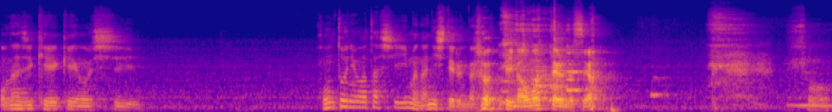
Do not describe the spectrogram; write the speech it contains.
同じ経験をし本当に私今何してるんだろうって今思ってるんですよ。そう。うん。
